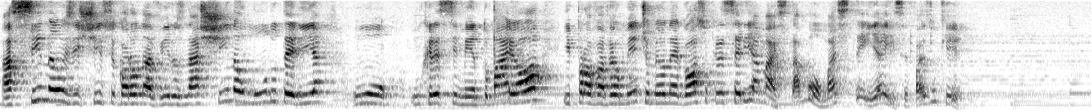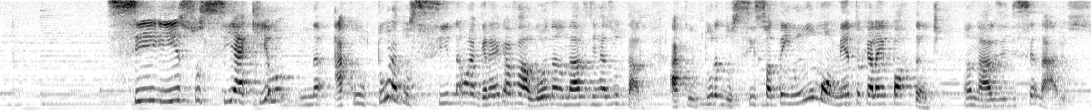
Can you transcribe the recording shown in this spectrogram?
Assim não existisse o coronavírus na China, o mundo teria um, um crescimento maior e provavelmente o meu negócio cresceria mais. Tá bom, mas tem. E aí, você faz o quê? Se isso, se aquilo, a cultura do se não agrega valor na análise de resultado. A cultura do se só tem um momento que ela é importante: análise de cenários.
